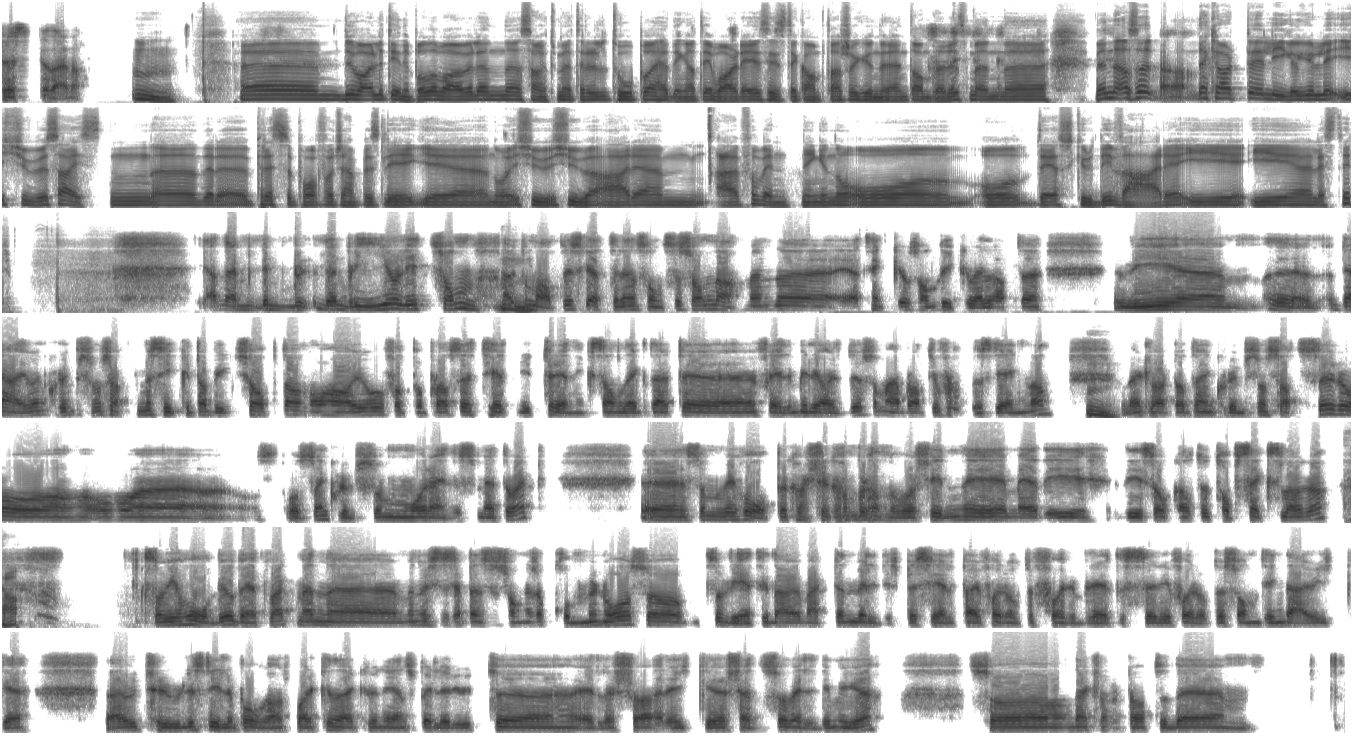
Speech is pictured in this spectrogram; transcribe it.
prestere der, da. Mm. Uh, du var jo litt inne på det, var vel en centimeter eller to på headinga til Vardy i siste kamp der, så kunne det endt annerledes. Men, uh, men altså, det er klart, ligagullet i 2016, uh, eh, dere presser på for Champions League nå i 2020. Er, er forventningene og, og, det skrudd i været i, i Leicester? Ja, det, det, det, blir jo litt sånn mm. automatisk etter en sånn sesong, da. Men uh, jeg tenker jo sånn likevel at uh, vi uh, Det er jo en klubb som sakte, men sikkert har bygd seg opp. da. Nå har jo fått på plass et helt nytt treningsanlegg der til flere milliarder, som er blant de flotteste i England. Mm. Det er klart at det er en klubb som satser, og, og også en klubb som må regnes med etter hvert. som vi håper kanskje kan blande oss inn i med de, de såkalte topp seks-lagene. Ja. Så vi håper jo det etter hvert, men, eh, men, hvis vi ser på den sesongen som kommer nå, så, så, vet vi det har vært en veldig spesiell i forhold til forberedelser, i forhold til sånne ting. Det er jo ikke det er utrolig stille på overgangsmarkedet. Det er kun én spiller ut, uh, ellers så er det ikke skjedd så veldig mye. Så det er klart at det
